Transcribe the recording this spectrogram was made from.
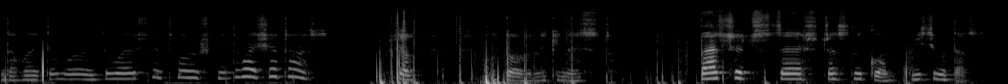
Давай, давай, давай ще трошки. Давай ще раз. Все, готово на кінець. Перше це з часником. Вісім таз.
